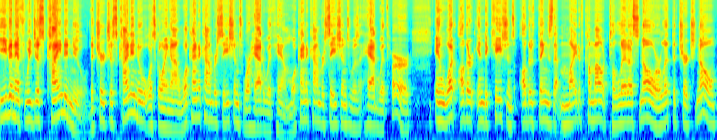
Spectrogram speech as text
even if we just kind of knew, the church just kind of knew what was going on, what kind of conversations were had with him, what kind of conversations was had with her, and what other indications, other things that might have come out to let us know or let the church know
